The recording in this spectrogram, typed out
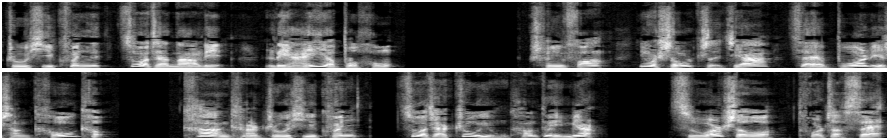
朱锡坤坐在那里，脸也不红。”春芳用手指甲在玻璃上抠抠，看看朱锡坤坐在周永康对面。左手托着腮，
